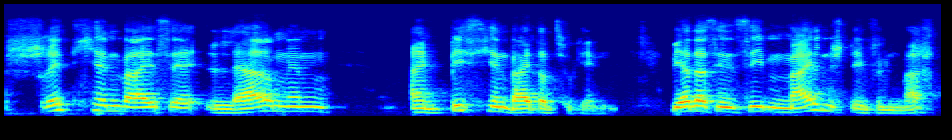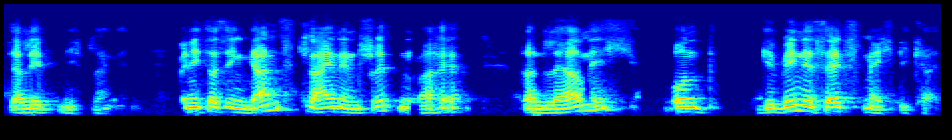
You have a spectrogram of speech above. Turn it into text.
schrittchenweise Lernen, ein bisschen weiterzugehen. Wer das in sieben Meilenstiefeln macht, der lebt nicht lange. Wenn ich das in ganz kleinen Schritten mache, dann lerne ich und gewinne Selbstmächtigkeit.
